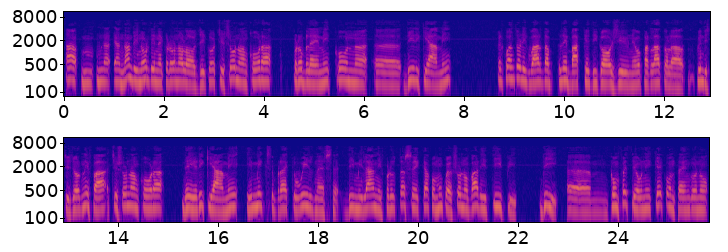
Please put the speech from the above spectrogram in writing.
ah, una, andando in ordine cronologico, ci sono ancora problemi con, eh, di richiami per quanto riguarda le bacche di Goji, ne ho parlato la, 15 giorni fa, ci sono ancora dei richiami, i Mix Black Wellness di Milani frutta secca, comunque sono vari tipi di ehm, confezioni che contengono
